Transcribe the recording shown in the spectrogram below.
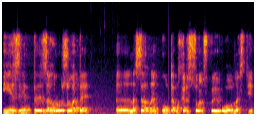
і звідти загрожувати е, населеним пунктам Херсонської області.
